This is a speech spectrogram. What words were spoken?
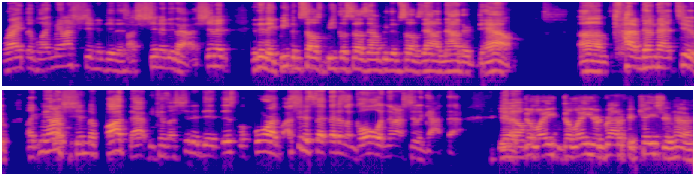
right? They're like, man, I shouldn't have did this. I shouldn't have did that. I shouldn't and then they beat themselves, beat themselves down, beat themselves down, and now they're down. Um, I've done that too. Like, man, I shouldn't have bought that because I should have did this before. I, I should have set that as a goal, and then I should have got that. You yeah, know, delay delay your gratification, huh?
